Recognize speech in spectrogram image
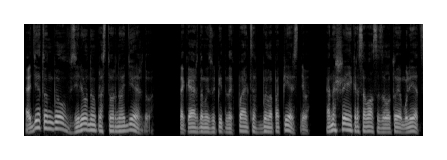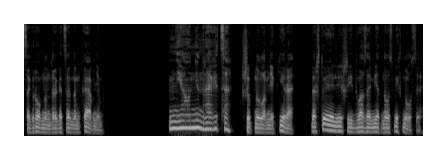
Одет он был в зеленую просторную одежду. На каждом из упитанных пальцев было по перстню, а на шее красовался золотой амулет с огромным драгоценным камнем. «Мне он не нравится», — шепнула мне Кира, на что я лишь едва заметно усмехнулся.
